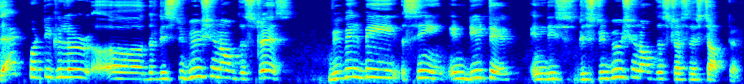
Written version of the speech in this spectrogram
that particular uh, the distribution of the stress we will be seeing in detail in this distribution of the stresses chapter.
